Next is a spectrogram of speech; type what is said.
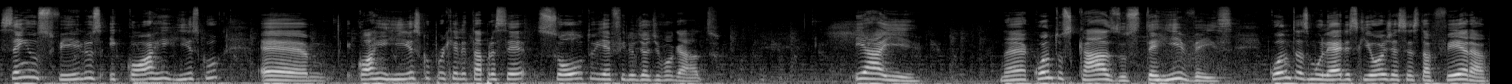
sem os filhos e corre risco, é, corre risco porque ele está para ser solto e é filho de advogado. E aí, né? Quantos casos terríveis? Quantas mulheres que hoje é sexta-feira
